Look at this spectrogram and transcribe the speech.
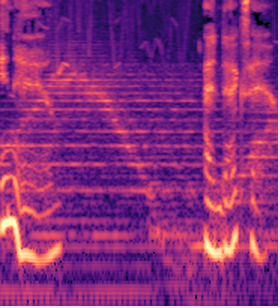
Inhale and exhale.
